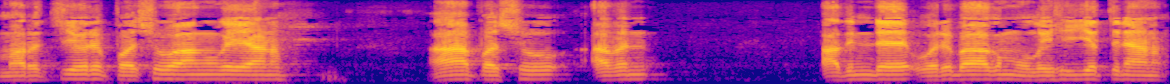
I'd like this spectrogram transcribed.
മറിച്ച് ഒരു പശു വാങ്ങുകയാണ്. ആ പശു അവൻ അതിന്റെ ഒരു ഭാഗം ഉലഹീയത്തിനാണ്.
